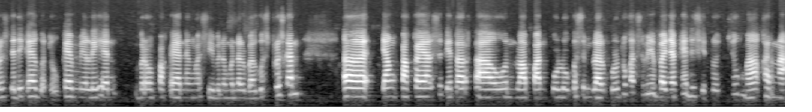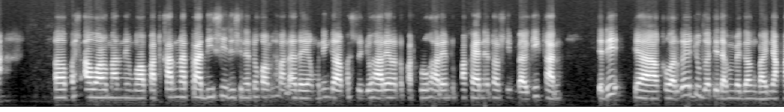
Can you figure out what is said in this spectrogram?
Terus jadi kayak gue tuh kayak milihin beberapa pakaian yang masih benar-benar bagus. Terus kan uh, yang pakaian sekitar tahun 80 ke 90 itu kan sebenarnya banyaknya di situ. Cuma karena uh, pas awal Marni wafat karena tradisi di sini tuh kalau misalkan ada yang meninggal pas tujuh hari atau 40 hari itu pakaiannya harus dibagikan. Jadi ya keluarga juga tidak memegang banyak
